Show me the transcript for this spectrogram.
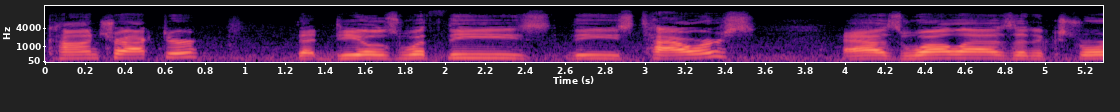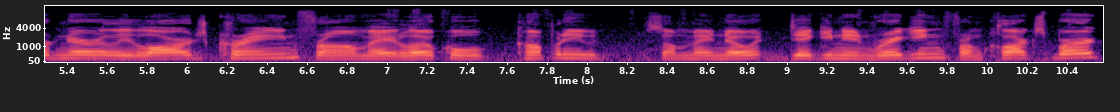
contractor that deals with these, these towers, as well as an extraordinarily large crane from a local company, some may know it, Digging and Rigging from Clarksburg.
